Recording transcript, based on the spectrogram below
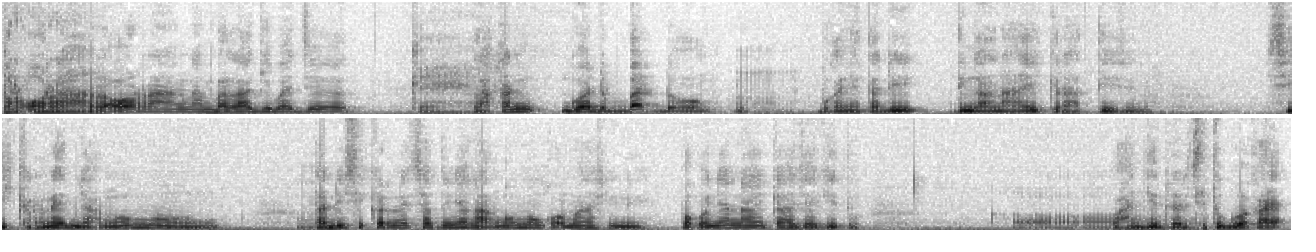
Per orang. per orang nambah lagi budget. Oke. lah kan gue debat dong. Bukannya tadi tinggal naik gratis ini si kernet nggak ngomong tadi si kernet satunya nggak ngomong kok mas ini pokoknya naik aja gitu Oh. wah anjir dari situ gue kayak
